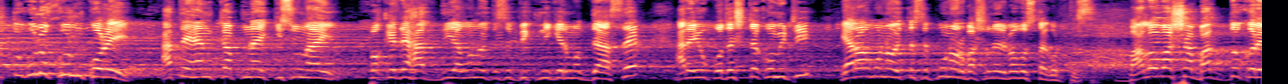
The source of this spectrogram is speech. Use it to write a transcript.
এতগুলো খুন করে, হাতে হ্যান্ডকাপ নাই, কিছু নাই। পকেটে হাত দিয়ে মনে হইতেছে পিকনিকের মধ্যে আছে, আর এই উপদেষ্টা কমিটি, এরাও মনে হইতেছে পুনর্বাসনের ব্যবস্থা করতেছে। ভালোবাসা বাধ্য করে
